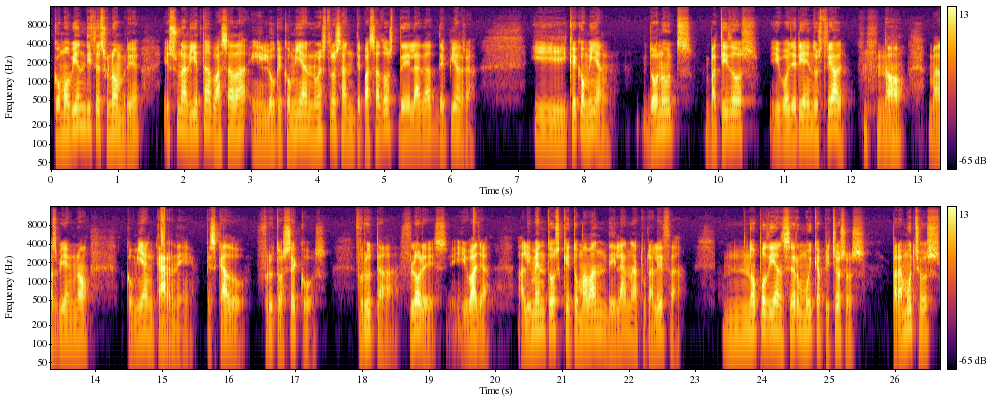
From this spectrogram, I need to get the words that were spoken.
Como bien dice su nombre, es una dieta basada en lo que comían nuestros antepasados de la edad de piedra. ¿Y qué comían? ¿Donuts? ¿Batidos? ¿Y bollería industrial? no, más bien no. Comían carne, pescado, frutos secos, fruta, flores y vaya, alimentos que tomaban de la naturaleza. No podían ser muy caprichosos. Para muchos,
